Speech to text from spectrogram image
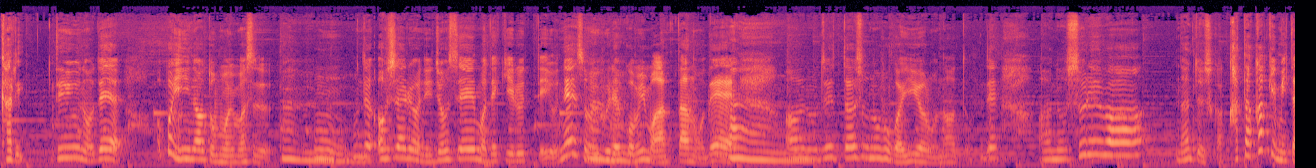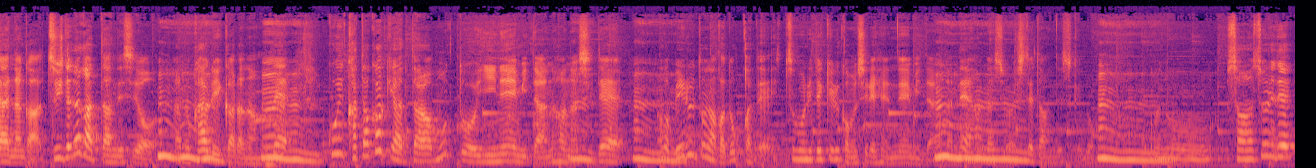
軽い。ていうのでやっぱりいいなと思います。ううんん、ほんでおっしゃるように女性もできるっていうねそういう触れ込みもあったので、うんあの絶対その方がいいやろうなと。であのそれはなんていうんですか肩掛けみたいなのがついてなかったんですよ、うんうんうん。あの軽いからなので、うんこういう肩掛けあったらもっといいねみたいな話で、うんなんかベルトなんかどっかでつもりできるかもしれへんねみたいなね、うんうんうん。話はしてたんですけど、うんうんあのさあそれで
